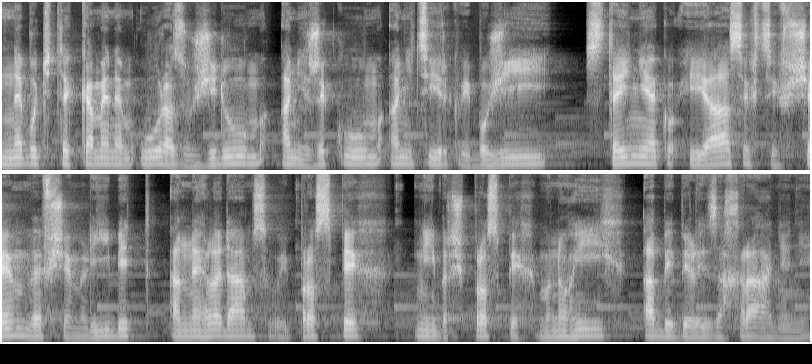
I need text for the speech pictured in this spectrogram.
Nebuďte kamenem úrazu židům, ani řekům, ani církvi boží, stejně jako i já se chci všem ve všem líbit a nehledám svůj prospěch, nýbrž prospěch mnohých, aby byli zachráněni.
